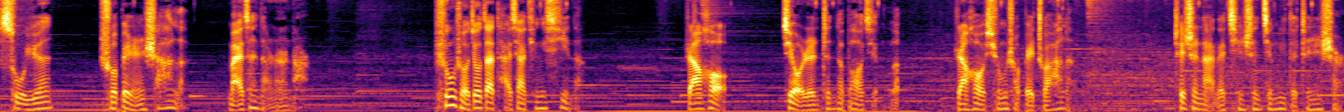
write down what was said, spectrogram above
诉冤，说被人杀了，埋在哪儿哪儿哪儿。凶手就在台下听戏呢。然后，就有人真的报警了，然后凶手被抓了。这是奶奶亲身经历的真事儿。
